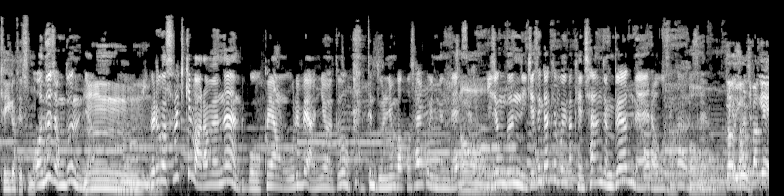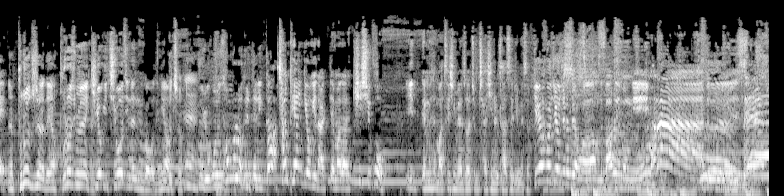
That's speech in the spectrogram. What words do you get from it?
계기가 됐습니다. 어느 정도는요. 음. 그리고 솔직히 말하면은 뭐 그냥 오리배 아니어도 같은 놀림받고 살고 있는데 어. 이 정도는 이제 생각해보니까 괜찮은 정도였네라고 생각했어요. 자, 이거 마지막에 네, 불어주셔야 돼요. 불어주면 기억이 지워지는 거거든요. 그렇죠. 네. 요거는 선물로 드릴 테니까 창피한 기억이 날 때마다 키시고 이 냄새 맡으시면서 좀 자신을 다스리면서 기억을 지워주는 병원 오늘 마루 해몽님 하나 둘셋 와! 나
